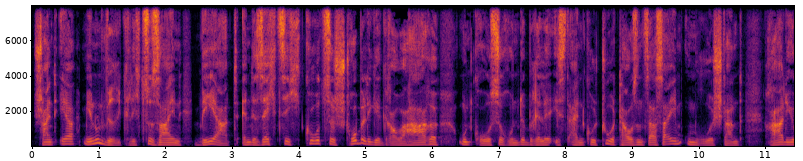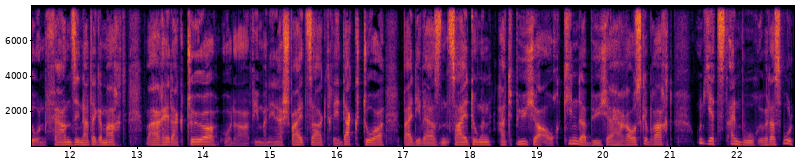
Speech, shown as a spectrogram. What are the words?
scheint er mir nun wirklich zu sein. Beat, Ende 60, kurze, strubbelige graue Haare und große runde Brille, ist ein Kulturtausendsasser im Unruhestand. Radio und Fernsehen hat er gemacht, war Redakteur oder wie man in der Schweiz sagt, Redaktor bei diversen Zeitungen, hat Bücher, auch Kinderbücher herausgebracht und jetzt ein Buch über das wohl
